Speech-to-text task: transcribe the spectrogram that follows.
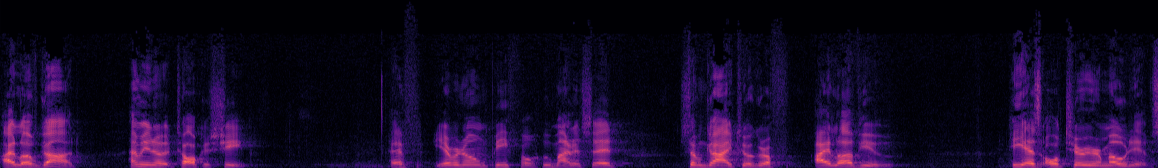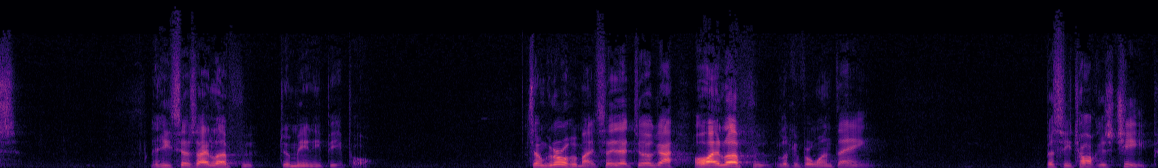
I love God, how many know that talk is cheap? Have you ever known people who might have said, some guy to a girl, I love you? He has ulterior motives. And he says, I love you to many people. Some girl who might say that to a guy, Oh, I love you, looking for one thing. But see, talk is cheap.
